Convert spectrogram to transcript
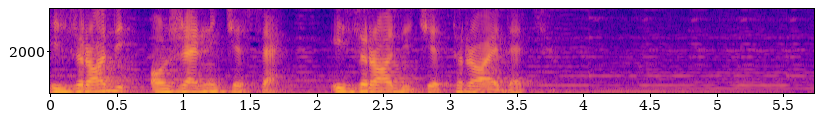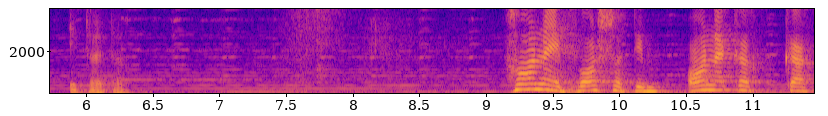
izrodi, oženit će se, izrodit će troje dece. I to je to. Ona je pošla tim, ona kako, kako,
